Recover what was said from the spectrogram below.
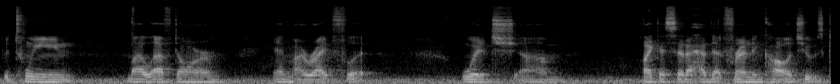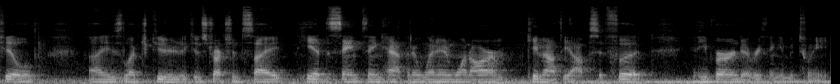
between my left arm and my right foot, which um, like I said, I had that friend in college who was killed. Uh, he was electrocuted at a construction site. He had the same thing happen. It went in one arm, came out the opposite foot, and he burned everything in between.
